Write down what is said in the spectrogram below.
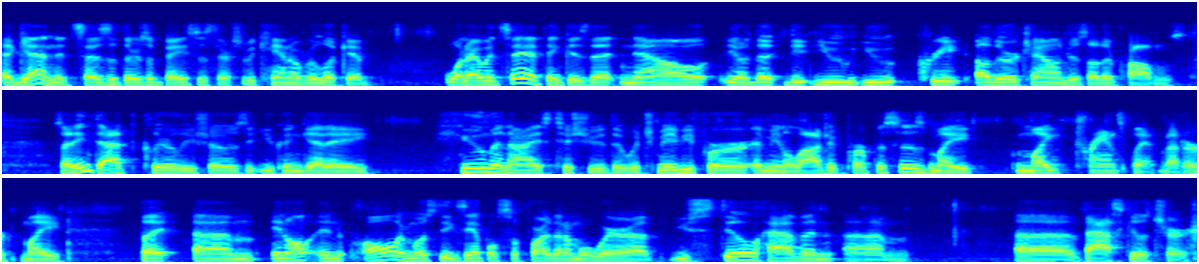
Again, it says that there's a basis there, so we can't overlook it what I would say, I think, is that now you know the, you you create other challenges, other problems. So I think that clearly shows that you can get a humanized tissue that, which maybe for immunologic purposes might might transplant better, might. But um, in all in all or most of the examples so far that I'm aware of, you still have an um, uh, vasculature,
